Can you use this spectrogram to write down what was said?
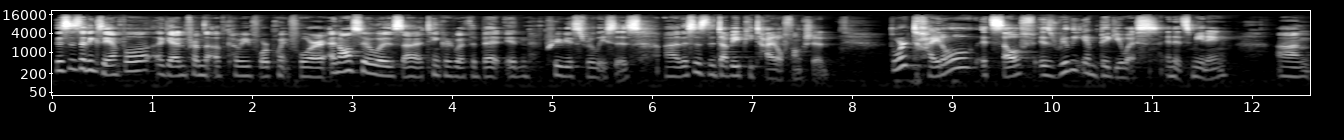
This is an example, again, from the upcoming 4.4, and also was uh, tinkered with a bit in previous releases. Uh, this is the WP title function. The word title itself is really ambiguous in its meaning. Um,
